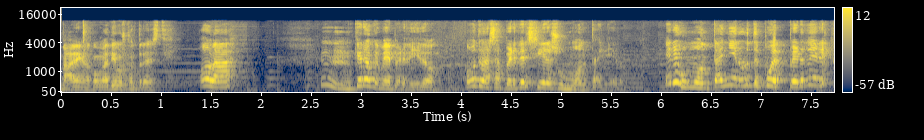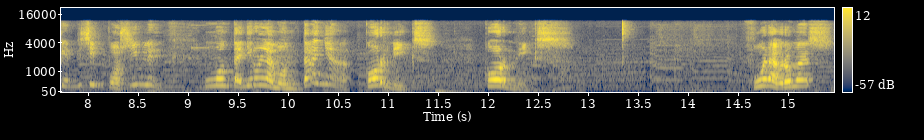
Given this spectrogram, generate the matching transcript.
Va, venga, combatimos contra este. ¡Hola! Hmm, creo que me he perdido. ¿Cómo te vas a perder si eres un montañero? Eres un montañero, no te puedes perder, es que es imposible. Un montañero en la montaña. Cornix. Cornix. Fuera bromas,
